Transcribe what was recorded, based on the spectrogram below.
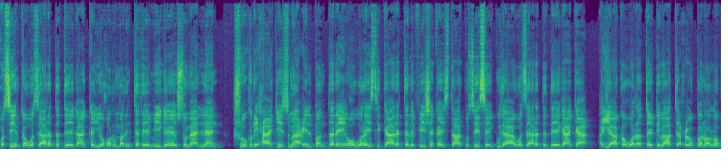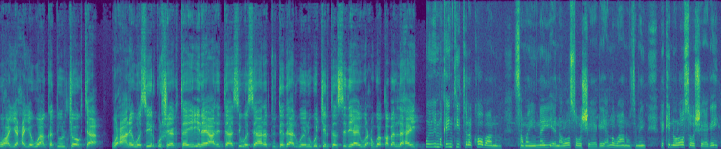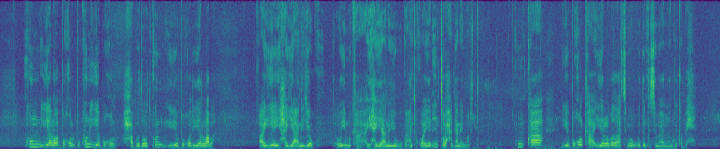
wasiirka wasaaradda deegaanka iyo horumarinta reemiyiga ee somalilan shukri xaaji ismaaciil bandare oo waraysi gaara telefishinka star ku siisay gudaha wasaaradda deegaanka ayaa ka warantay dhibaato xooggan oo lagu hayo xayawaanka duuljoogta. Waxaanay wasiirku sheegtay inay arrintaasi wasaaraddu dadaal weyn ugu jirta sidii ay wax uga qaban lahayd. Imika intii tirakoob aanu samaynay ee naloo soo sheegay annagu aanu samayn laakiin naloo soo sheegay kun iyo laba boqol kun iyo boqol xabadood kun iyo boqol iyo laba ayay hayaan iyagu oo imika ay hayaan iyagu gacanta ku hayaan. Intaba xagganay marta. Kunkaa iyo boqolkaa iyo labadaasiba waddanka somaliland bay ka baxeen.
